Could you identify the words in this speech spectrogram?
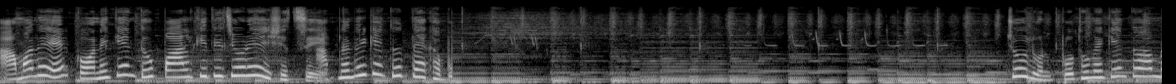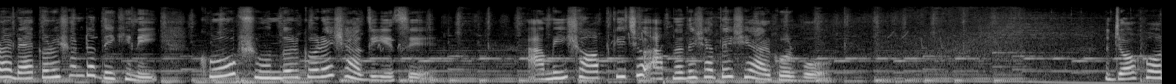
আমাদের কনে কিন্তু পালকিতে চড়ে এসেছে। আপনাদের কিন্তু দেখাবো। চলুন, প্রথমে কিন্তু আমরা ডেকোরেশনটা দেখে নেই। খুব সুন্দর করে সাজিয়েছে। আমি সব কিছু আপনাদের সাথে শেয়ার করব। যখন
